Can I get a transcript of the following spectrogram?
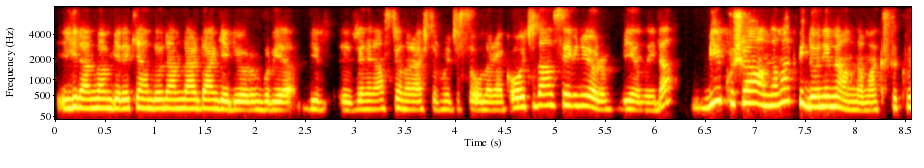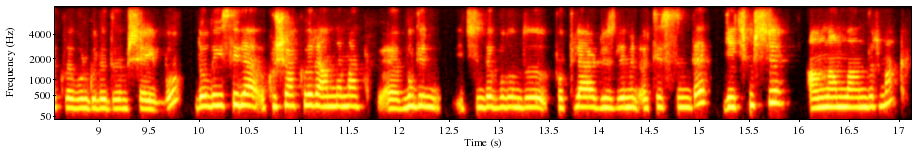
ilgilenmem gereken dönemlerden geliyorum buraya bir e, jenerasyon araştırmacısı olarak. O açıdan seviniyorum bir yanıyla. Bir kuşağı anlamak, bir dönemi anlamak. Sıklıkla vurguladığım şey bu. Dolayısıyla kuşakları anlamak, bugün içinde bulunduğu popüler düzlemin ötesinde geçmişi anlamlandırmak,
